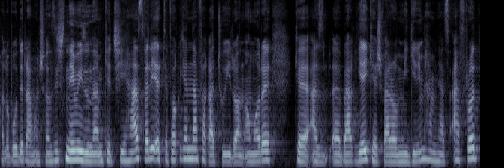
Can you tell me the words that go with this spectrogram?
حالا بود روانشناسیش نمی‌دونم که چی هست ولی اتفاقی که نه فقط تو ایران آماره که از بقیه کشورها می‌گیریم همین هست. افراد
